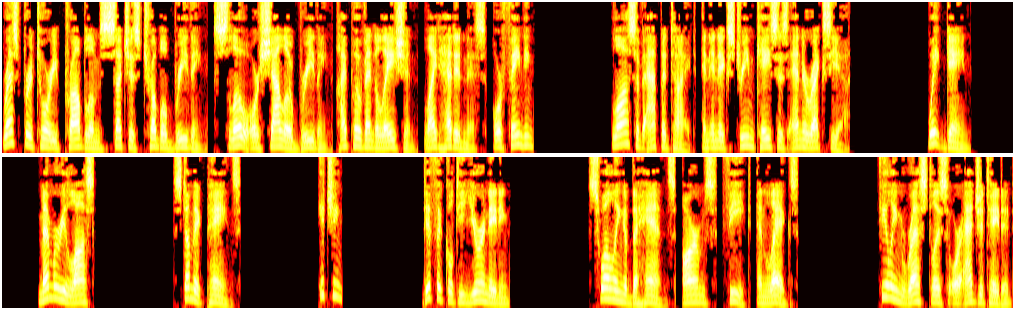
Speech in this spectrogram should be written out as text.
respiratory problems such as trouble breathing, slow or shallow breathing hypoventilation, lightheadedness, or fainting loss of appetite, and in extreme cases anorexia weight gain memory loss stomach pains itching difficulty urinating swelling of the hands, arms, feet, and legs feeling restless or agitated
